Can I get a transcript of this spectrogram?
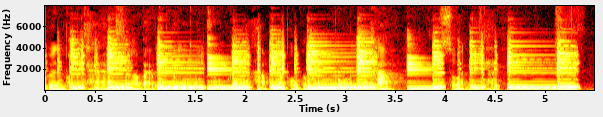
ครึ่ง podcast แล้วก็แบบครึ่ง YouTube ด้วยนะครับ แล้วพบกันใหม่พรุ่งนี้นะครับ สวัสดีครับ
